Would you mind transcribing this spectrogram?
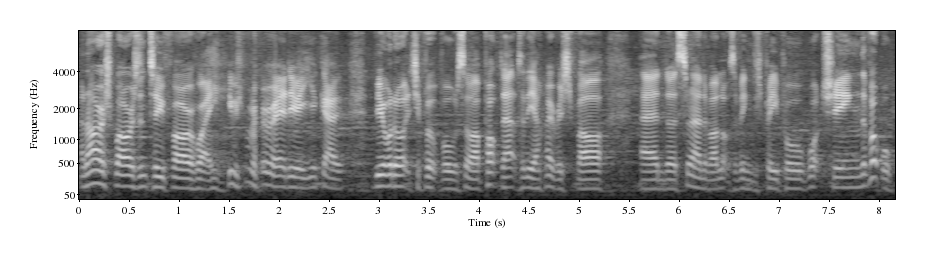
an Irish bar isn't too far away. anyway, you go if you want to watch your football. So I popped out to the Irish bar and uh, surrounded by lots of English people watching the football.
